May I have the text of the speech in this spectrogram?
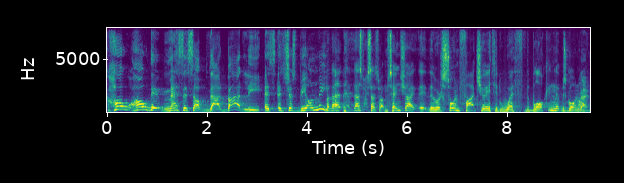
How, how they mess this up that badly, it's, it's just beyond me. But that, that's because that's what I'm saying, Shaq. They, they were so infatuated with the blocking that was going on. Right.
